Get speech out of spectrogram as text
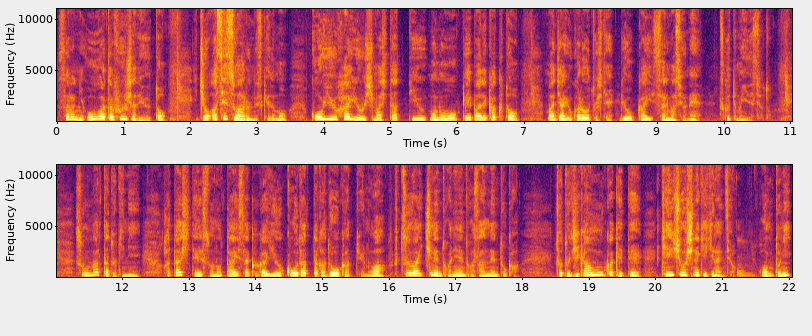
さらに大型風車で言うと、一応アセスはあるんですけども、こういう配慮をしましたっていうものをペーパーで書くと、まあじゃあよかろうとして了解されますよね。作ってもいいですよと。そうなった時に、果たしてその対策が有効だったかどうかっていうのは、普通は1年とか2年とか3年とか、ちょっと時間をかけて検証しなきゃいけないんですよ。本当に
